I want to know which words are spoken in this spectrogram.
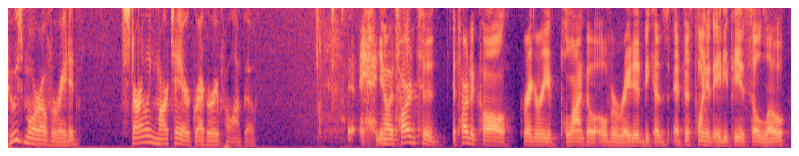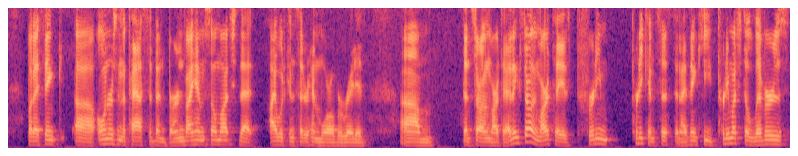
who's more overrated, Starling Marte or Gregory Polanco? You know, it's hard to it's hard to call Gregory Polanco overrated because at this point his ADP is so low. But I think uh, owners in the past have been burned by him so much that I would consider him more overrated um, than Starling Marte. I think Starling Marte is pretty pretty consistent. I think he pretty much delivers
